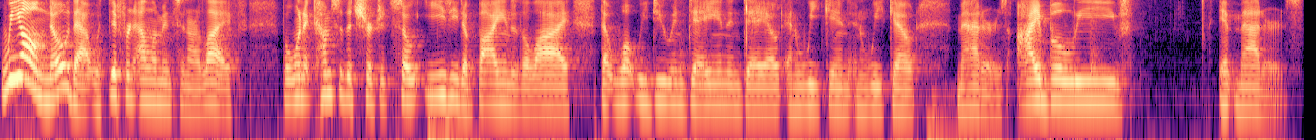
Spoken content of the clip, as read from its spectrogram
we all know that with different elements in our life. But when it comes to the church, it's so easy to buy into the lie that what we do in day in and day out and week in and week out matters. I believe it matters.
